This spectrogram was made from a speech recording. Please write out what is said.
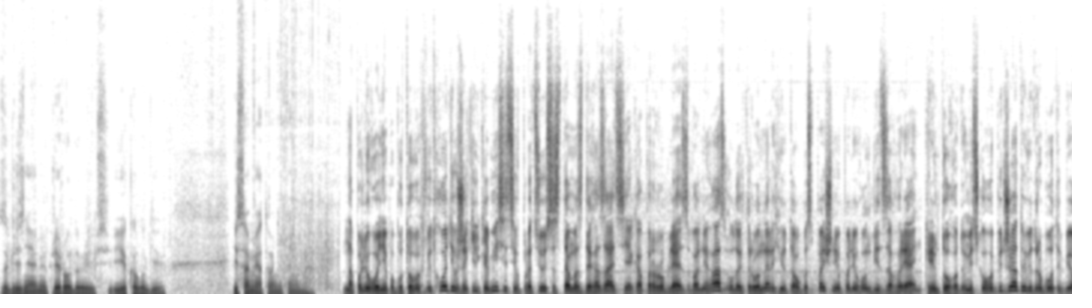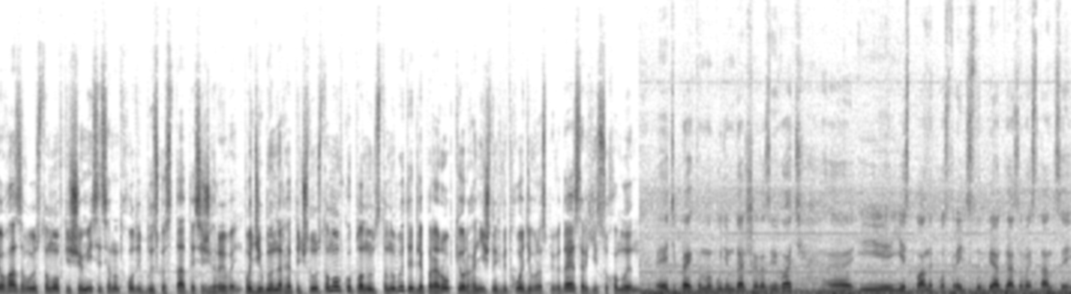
загрязняем и природу, и, всю- и экологию. И сами этого не понимаем. На полігоні побутових відходів вже кілька місяців працює система з дегазації, яка переробляє звальний газ у електроенергію та обезпечує полігон від загорянь. Крім того, до міського бюджету від роботи біогазової установки щомісяця надходить близько 100 тисяч гривень. Подібну енергетичну установку планують встановити для переробки органічних відходів, розповідає Сергій Сухомлин. Эти проекты мы будем дальше развивать, э, и есть планы по строительству биогазовой станции.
